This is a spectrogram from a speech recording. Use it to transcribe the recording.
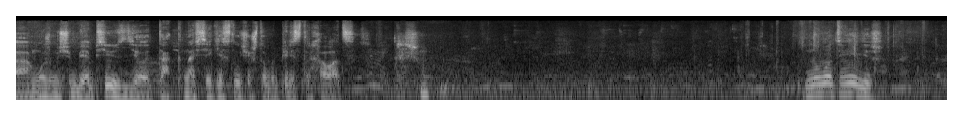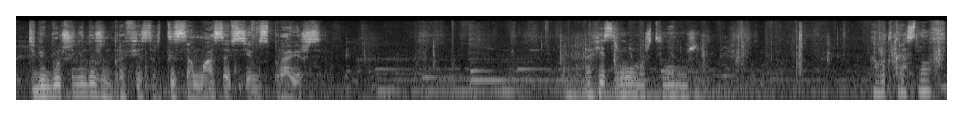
а можем еще биопсию сделать, так, на всякий случай, чтобы перестраховаться. Хорошо. Ну вот видишь, тебе больше не нужен профессор, ты сама со всем справишься. Профессор мне, может, и не нужен. А вот Краснов...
